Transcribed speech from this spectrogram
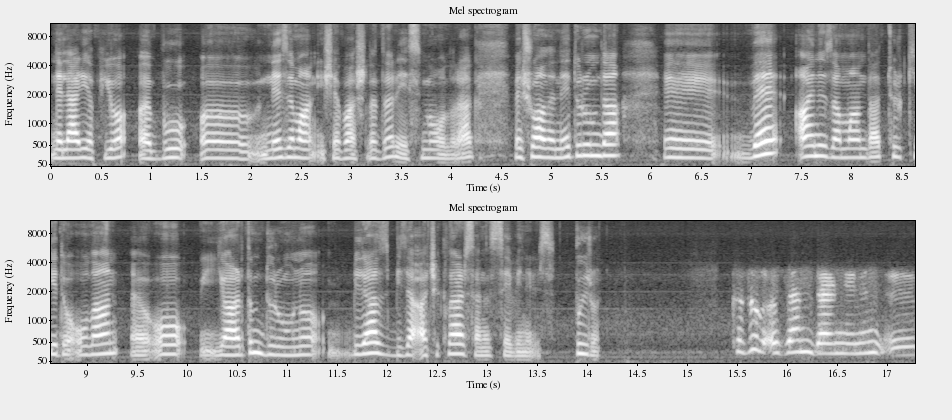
neler yapıyor? Ee, bu e, ne zaman işe başladı resmi olarak ve şu anda ne durumda? Ee, ve aynı zamanda Türkiye'de olan e, o yardım durumunu biraz bize açıklarsanız seviniriz. Buyurun. Kızıl Özen Derneği'nin e,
